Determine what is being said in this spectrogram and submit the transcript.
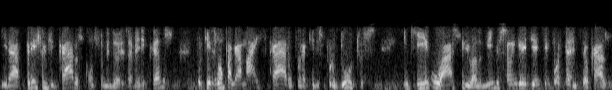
irá prejudicar os consumidores americanos, porque eles vão pagar mais caro por aqueles produtos em que o aço e o alumínio são ingredientes importantes. É o caso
